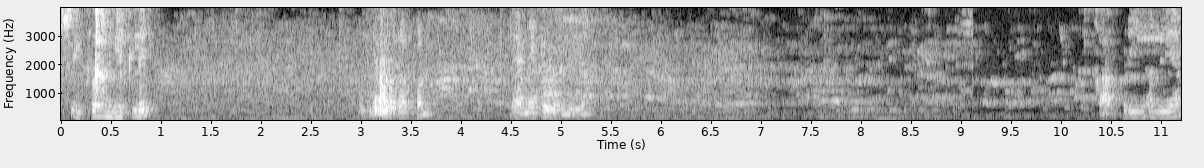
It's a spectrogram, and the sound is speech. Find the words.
शेकवून घेतले. त्यावर आपण टॅमॅटो घालूया. काकडी घालूया.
